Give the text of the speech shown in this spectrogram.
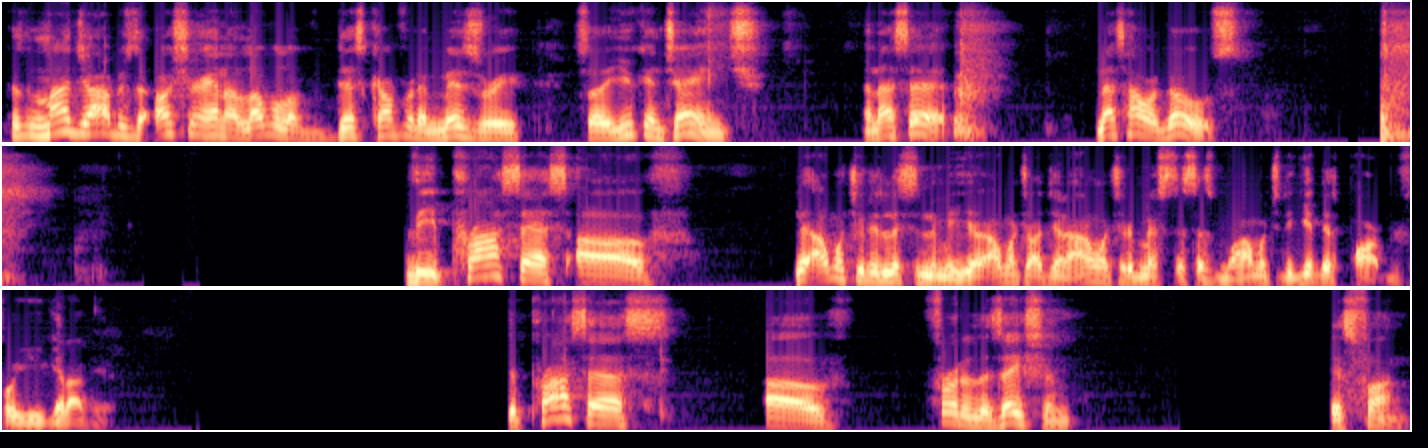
Because my job is to usher in a level of discomfort and misery so that you can change. And that's it. And that's how it goes. The process of, I want you to listen to me. I want y'all, I don't want you to miss this this morning. I want you to get this part before you get on here. The process of fertilization is fun.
